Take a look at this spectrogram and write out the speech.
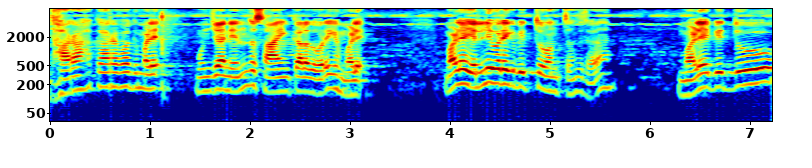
ಧಾರಾಕಾರವಾಗಿ ಮಳೆ, ಮುಂಜಾನೆಯಿಂದ ಸಾಯಂಕಾಲದವರೆಗೆ ಮಳೆ. ಮಳೆ ಎಲ್ಲಿವರೆಗೆ ಬಿತ್ತು ಅಂತಂದ್ರೆ, ಮಳೆ ಬಿದ್ದು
